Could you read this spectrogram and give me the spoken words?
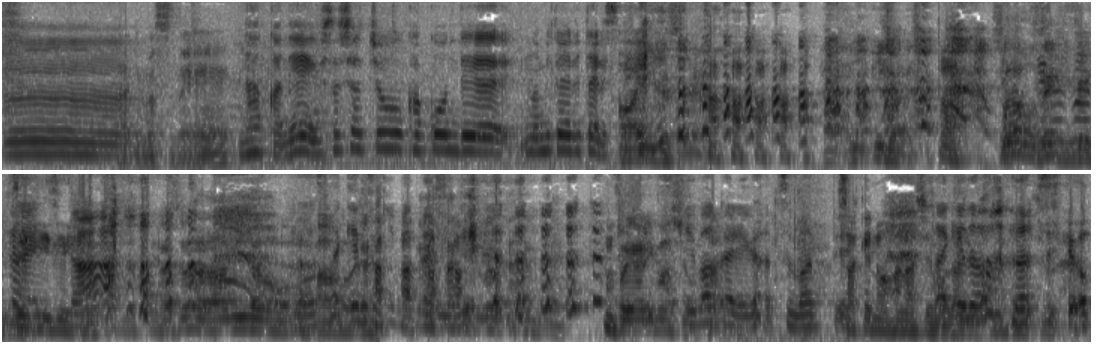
ありますね、なんかね吉田社長を囲んで飲み会入れたいですねあいいですね。いいじゃないですか。それはもうぜひぜひ。ぜひぜひそれはラビーダの酒好きばかり。でそれやりましょう。ばかりが詰まって。酒の話酒の話で終わっ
